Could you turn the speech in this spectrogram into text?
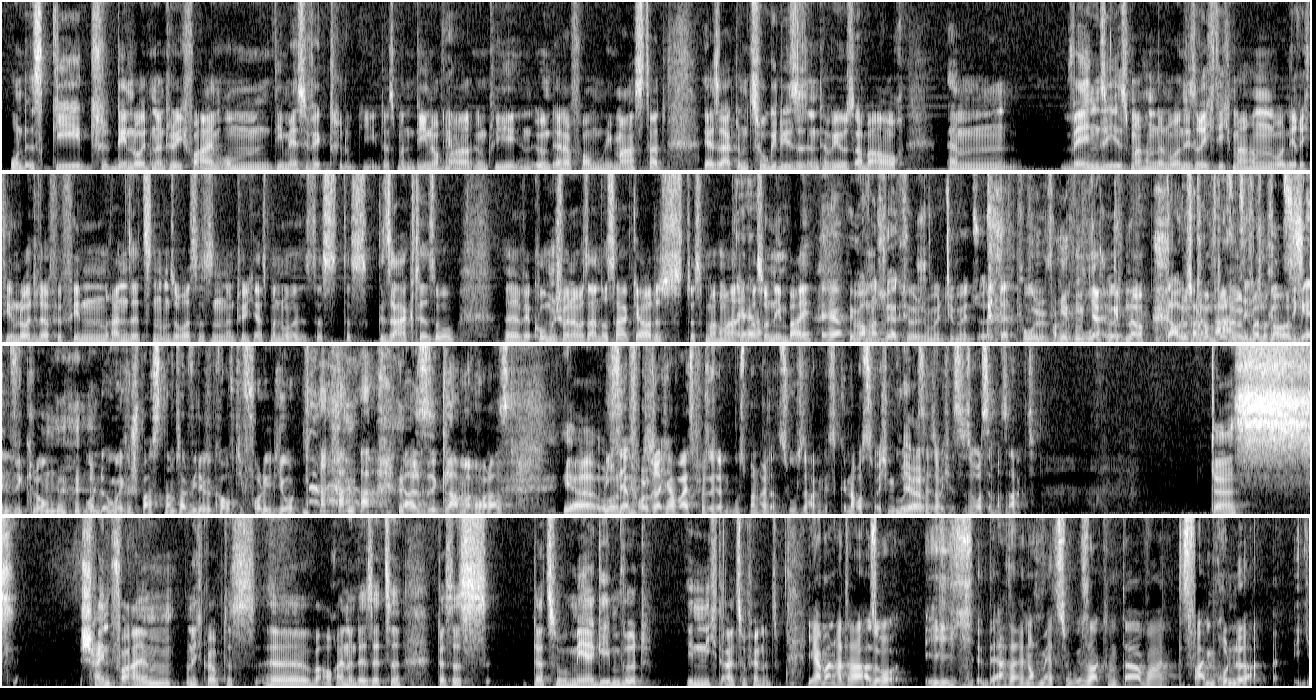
Und es geht den Leuten natürlich vor allem um die Mass Effect Trilogie, dass man die nochmal ja. irgendwie in irgendeiner Form remastert. Er sagt im Zuge dieses Interviews aber auch, ähm, wenn sie es machen, dann wollen sie es richtig machen, wollen die richtigen Leute dafür finden, ransetzen und sowas. Das ist natürlich erstmal nur ist das, das Gesagte so. Äh, Wäre komisch, wenn er was anderes sagt. Ja, das, das machen wir ja, einfach so nebenbei. Ja, ja. Wir machen das wie Activision mit, mit äh, Deadpool von dem ja, genau. Ich glaube, es war eine wahnsinnig günstige. Entwicklung und irgendwelche Spasten haben es halt wieder gekauft, die Vollidioten. ja, also klar, machen wir das. Ja, Nicht sehr erfolgreicher Vicepräsident, muss man halt dazu sagen. Das ist genau aus solchen Gründen, dass er solches, sowas immer sagt. Das scheint vor allem, und ich glaube, das äh, war auch einer der Sätze, dass es dazu mehr geben wird in nicht allzu ferner Zukunft. Ja, man hat da, also ich, er hat da noch mehr zu gesagt und da war, das war im Grunde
